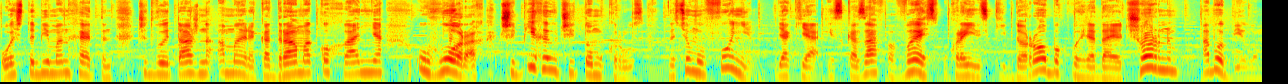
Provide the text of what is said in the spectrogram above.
Ось тобі Манхеттен, чи двоетажна Америка, драма кохання у горах, чи бігаючий Том Круз. На цьому фоні, як я і сказав, весь український доробок виглядає чорним або білим.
